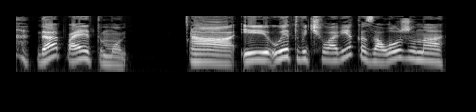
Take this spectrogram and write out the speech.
Да, поэтому. а, и у этого человека заложено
